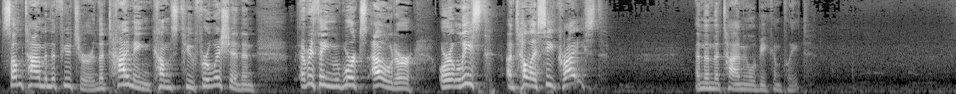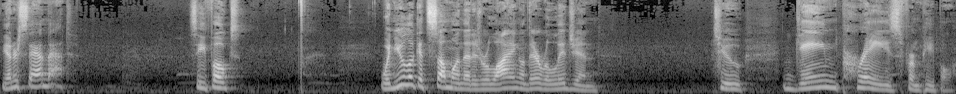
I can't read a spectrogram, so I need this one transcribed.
sometime in the future, and the timing comes to fruition and everything works out, or, or at least until I see Christ. And then the timing will be complete. You understand that? See, folks, when you look at someone that is relying on their religion to gain praise from people,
